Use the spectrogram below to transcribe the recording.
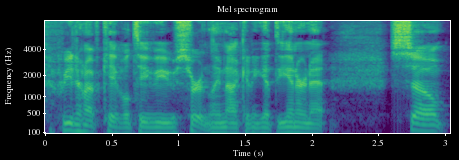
we don't have cable TV. We're certainly not going to get the internet. So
